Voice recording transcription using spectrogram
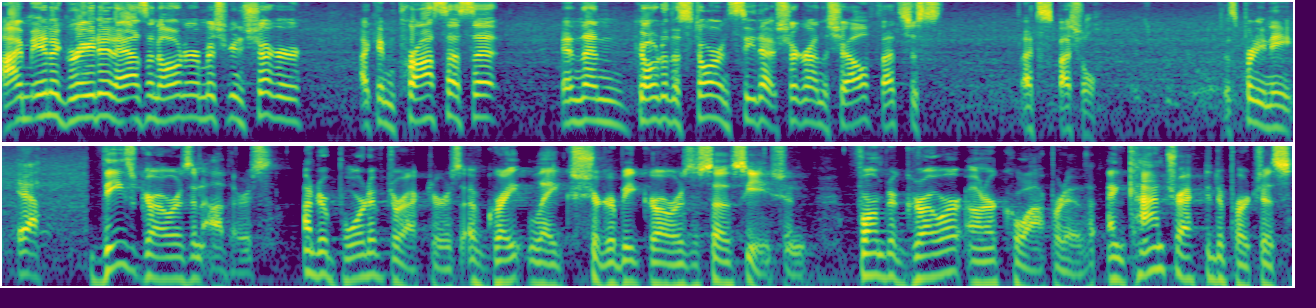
I'm integrated as an owner of Michigan Sugar. I can process it and then go to the store and see that sugar on the shelf. That's just, that's special. That's pretty cool. It's pretty neat, yeah. These growers and others under board of directors of Great Lakes Sugar Beet Growers Association, formed a grower-owner cooperative and contracted to purchase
